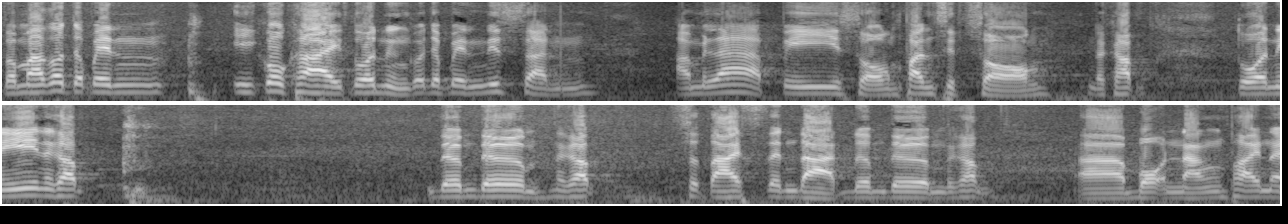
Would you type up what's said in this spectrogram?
ต่อมาก็จะเป็นอีโ c คายตัวหนึ่งก็จะเป็นนิสสัน อเมล่าปี 2012 นะครับ ตัวนี้นะครับ เดิมๆนะครับสไตล์สแตนดาร์ดเดิมๆนะครับเบาะหนังภายใน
